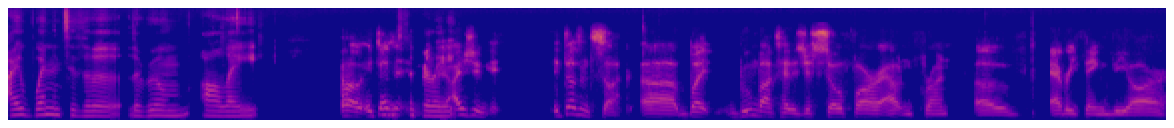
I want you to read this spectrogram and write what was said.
I went into the the room all late. Oh, it doesn't. Really, I should. It, it doesn't suck. Uh, but Boombox Head is just so far out in front of everything VR,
